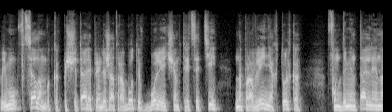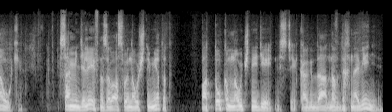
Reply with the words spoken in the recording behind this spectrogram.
Ему в целом, вот как посчитали, принадлежат работы в более чем 30 направлениях только фундаментальные науки – сам Менделеев называл свой научный метод потоком научной деятельности, когда на вдохновение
